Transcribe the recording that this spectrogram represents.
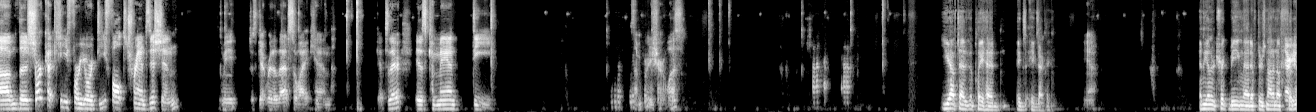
Um, the shortcut key for your default transition, let me just get rid of that so I can get to there, is Command D. So I'm pretty sure it was. You have to edit the playhead ex exactly. Yeah, And the other trick being that if there's not enough There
